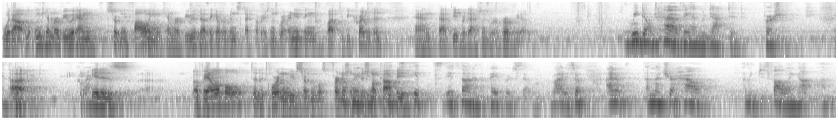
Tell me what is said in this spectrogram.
without in-camera review and certainly following in-camera review, that the government's declarations were anything but to be credited, and that the redactions were appropriate. We don't have the unredacted version in the Uh, record, correct? It is uh, available to the court, and we certainly will furnish an But wait, additional it- copy. It's, it's, it's not in the papers that were provided, so I don't, I'm not sure how, I mean, just following up on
